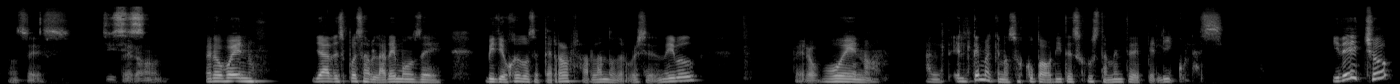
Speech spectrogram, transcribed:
Entonces. pero, pero bueno, ya después hablaremos de videojuegos de terror, hablando de Resident Evil. Pero bueno, el tema que nos ocupa ahorita es justamente de películas. Y de hecho,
